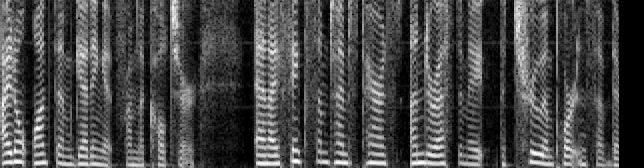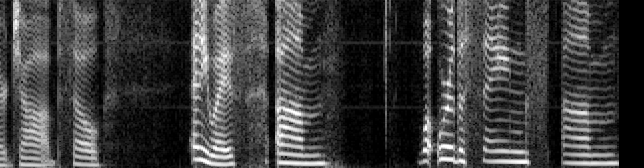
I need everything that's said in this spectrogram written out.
I don't want them getting it from the culture. And I think sometimes parents underestimate the true importance of their job. So anyways, um, what were the sayings um,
